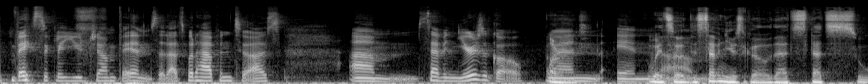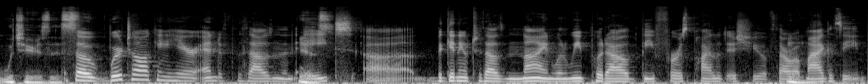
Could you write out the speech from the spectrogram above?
basically you jump in. So that's what happened to us um, seven years ago when right. in wait so um, the seven years ago that's that's which year is this so we're talking here end of 2008 yes. uh, beginning of 2009 when we put out the first pilot issue of Tharawat mm. magazine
